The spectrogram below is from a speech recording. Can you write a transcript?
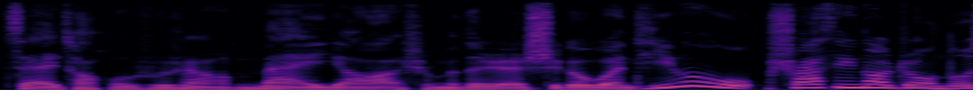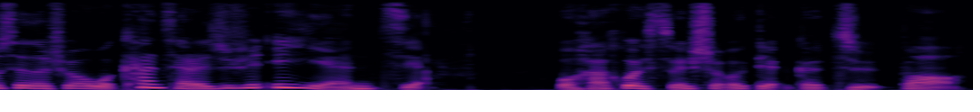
在小红书上卖药啊什么的人是个问题，因为我刷新到这种东西的时候，我看起来就是一眼假，我还会随手点个举报。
